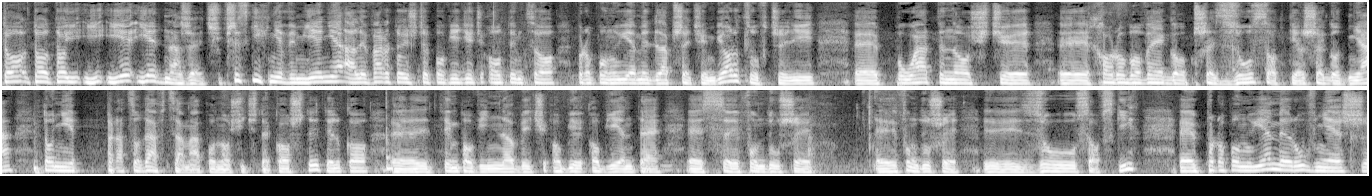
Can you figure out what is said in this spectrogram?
To, to, to je, jedna rzecz. Wszystkich nie wymienię, ale warto jeszcze powiedzieć o tym, co proponujemy dla przedsiębiorców, czyli e, płatność e, e, chorobowego przez ZUS od pierwszego dnia. To nie pracodawca ma ponosić te koszty, tylko tym powinno być objęte z funduszy funduszy e, ZUS-owskich. E, Proponujemy również e,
